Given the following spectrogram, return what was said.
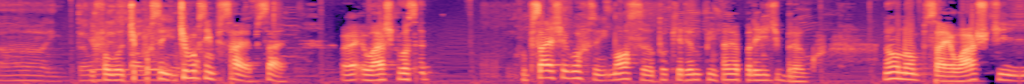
Ah, então. Ele, ele falou, tipo assim, tipo assim, Psy, Psy. É, eu acho que você. O Psy chegou assim, nossa, eu tô querendo pintar minha parede de branco. Não, não, Psy, eu acho que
